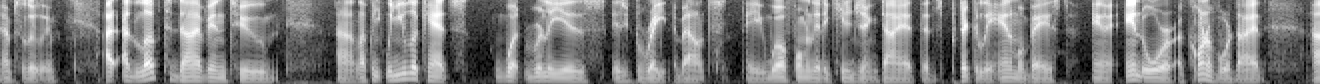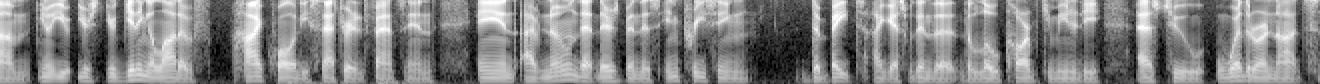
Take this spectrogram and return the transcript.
Absolutely, I, would love to dive into. Uh, like when, when you look at what really is is great about a well formulated ketogenic diet that is particularly animal based and, and or a carnivore diet, um, you know, you, you're you're getting a lot of high quality saturated fats in, and I've known that there's been this increasing debate, I guess, within the the low carb community as to whether or not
